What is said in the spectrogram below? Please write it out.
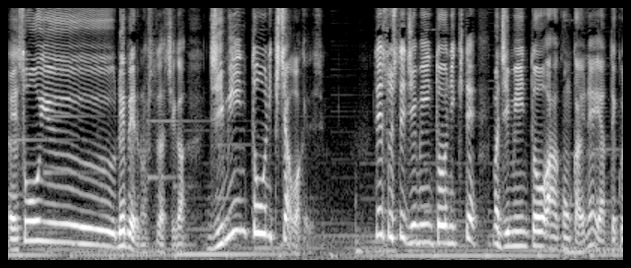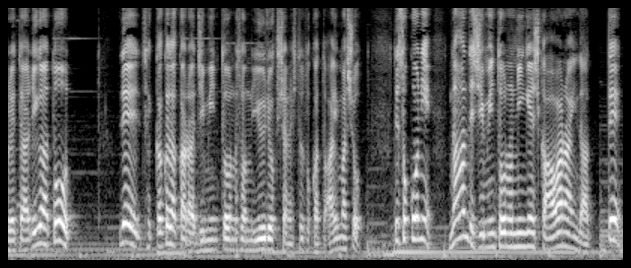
えそういうレベルの人たちが自民党に来ちゃうわけですよ。で、そして自民党に来て、まあ、自民党、あ、今回ね、やってくれてありがとうで、せっかくだから自民党のその有力者の人とかと会いましょう。で、そこに、なんで自民党の人間しか会わないんだって、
